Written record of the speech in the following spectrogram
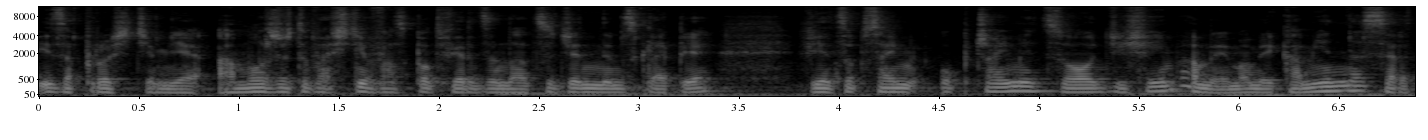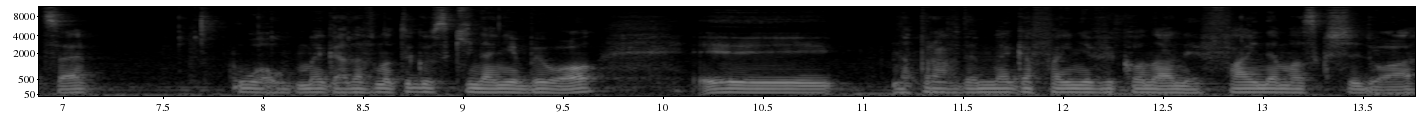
i zaproście mnie, a może to właśnie Was potwierdzę na codziennym sklepie, więc obczajmy, obczajmy co dzisiaj mamy. Mamy kamienne serce, wow, mega dawno tego skina nie było, yy, naprawdę mega fajnie wykonany, fajne ma skrzydła,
